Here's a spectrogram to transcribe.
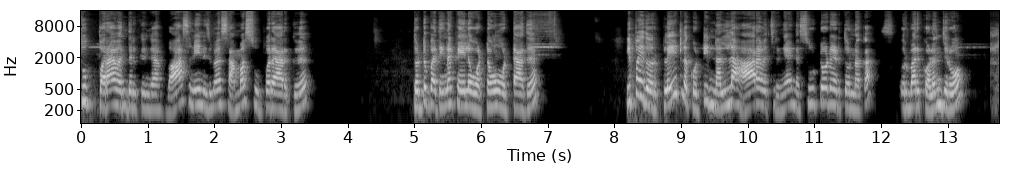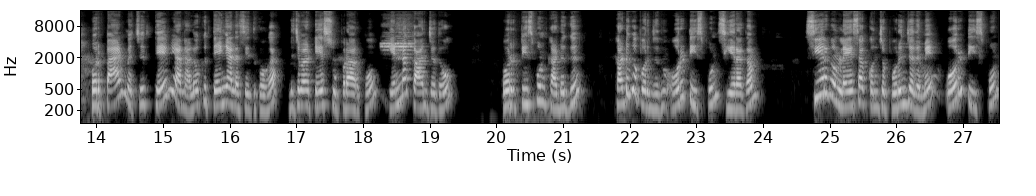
சூப்பரா வந்திருக்குங்க. வாசனையே நிஜமா செம சூப்பரா இருக்கு. தொட்டு பார்த்தீங்கன்னா கையில் ஒட்டவும் ஒட்டாது. இப்போ இது ஒரு பிளேட்டில் கொட்டி நல்லா ஆற வச்சிருங்க. இந்த சூட்டோட எடுத்தோம்னாக்கா ஒரு மாதிரி குழஞ்சிரும். ஒரு பேன் வச்சு தேவையான அளவுக்கு தேங்காய் எண்ணெய் சேர்த்துக்கோங்க. நிஜமாக டேஸ்ட் சூப்பராக இருக்கும். எண்ணெய் காஞ்சதும் ஒரு டீஸ்பூன் கடுகு. கடுகு பொரிஞ்சதும் ஒரு டீஸ்பூன் சீரகம். சீரகம் லேசாக கொஞ்சம் பொரிஞ்சதுமே ஒரு டீஸ்பூன்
